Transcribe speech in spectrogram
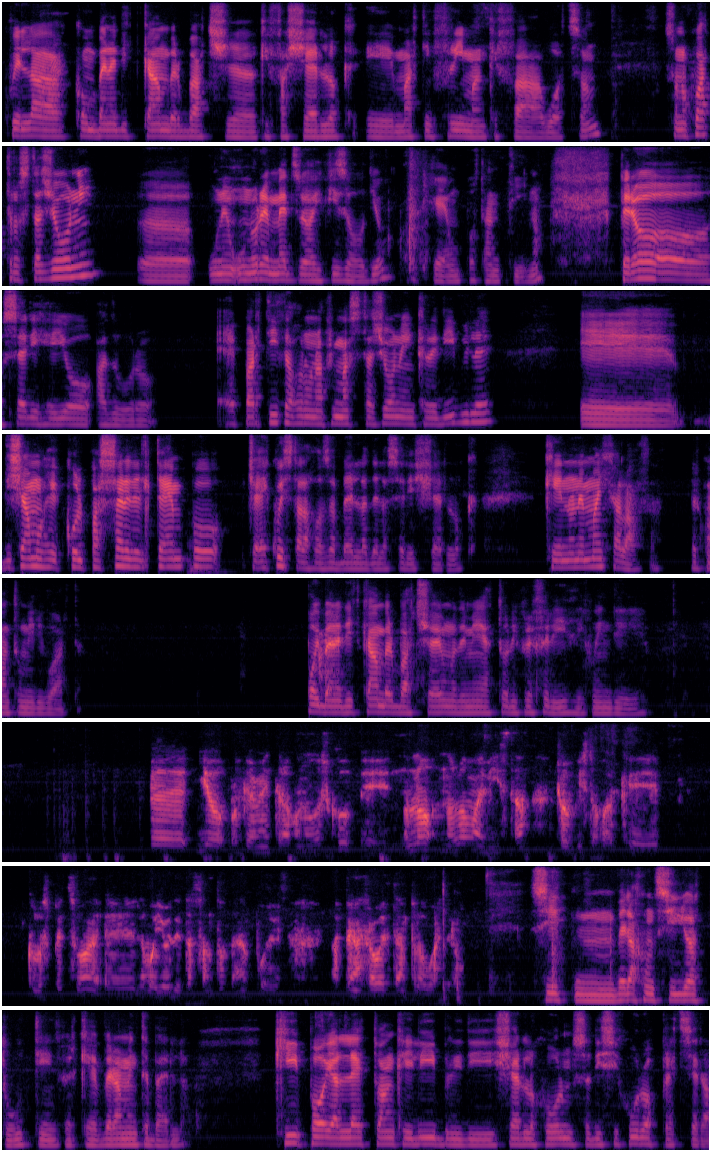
quella con Benedict Cumberbatch eh, che fa Sherlock e Martin Freeman che fa Watson. Sono quattro stagioni, eh, un- un'ora e mezzo a episodio, che è un po' tantino, però serie che io adoro. È partita con una prima stagione incredibile e diciamo che col passare del tempo, cioè è questa la cosa bella della serie Sherlock, che non è mai calata per quanto mi riguarda. Poi Benedict Cumberbatch è uno dei miei attori preferiti, quindi Eh, io ovviamente la conosco e non l'ho, non l'ho mai vista, ci ho visto qualche piccolo spezzone e la voglio vedere da tanto tempo e appena trovo il tempo la guarderò. Sì, mh, ve la consiglio a tutti perché è veramente bella. Chi poi ha letto anche i libri di Sherlock Holmes di sicuro apprezzerà.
